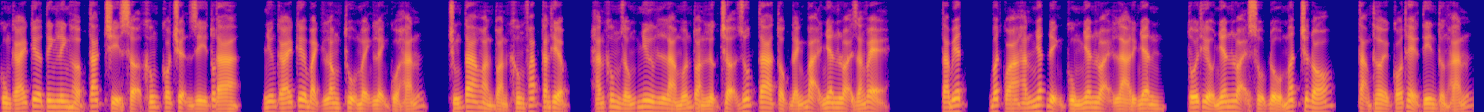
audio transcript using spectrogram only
cùng cái kia tinh linh hợp tác chỉ sợ không có chuyện gì tốt ta những cái kia bạch long thụ mệnh lệnh của hắn chúng ta hoàn toàn không pháp can thiệp, hắn không giống như là muốn toàn lực trợ giúp ta tộc đánh bại nhân loại dáng vẻ. Ta biết, bất quá hắn nhất định cùng nhân loại là địch nhân, tối thiểu nhân loại sụp đổ mất trước đó, tạm thời có thể tin tưởng hắn.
